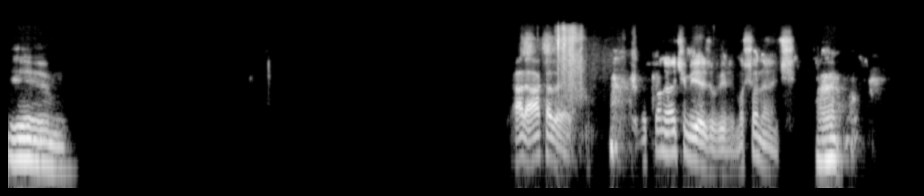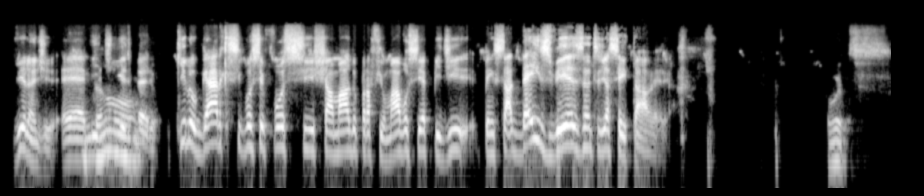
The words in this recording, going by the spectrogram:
E, Caraca, velho. Emocionante mesmo, Virand. Emocionante. É. Virand, é, então... me diz, velho, que lugar que se você fosse chamado para filmar, você ia pedir, pensar dez vezes antes de aceitar, velho? Putz.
